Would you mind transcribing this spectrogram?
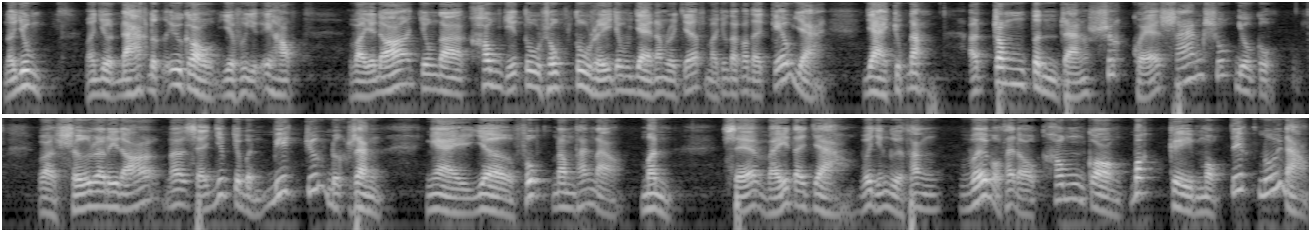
nội dung, mà vừa đạt được yêu cầu về phương diện y học. Và vậy đó chúng ta không chỉ tu sụp, tu rị trong vài năm rồi chết, mà chúng ta có thể kéo dài vài chục năm ở trong tình trạng sức khỏe sáng suốt vô cùng. Và sự ra đi đó, nó sẽ giúp cho mình biết trước được rằng ngày giờ phút năm tháng nào mình sẽ vẫy tay chào với những người thân với một thái độ không còn bất kỳ một tiếc nuối nào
